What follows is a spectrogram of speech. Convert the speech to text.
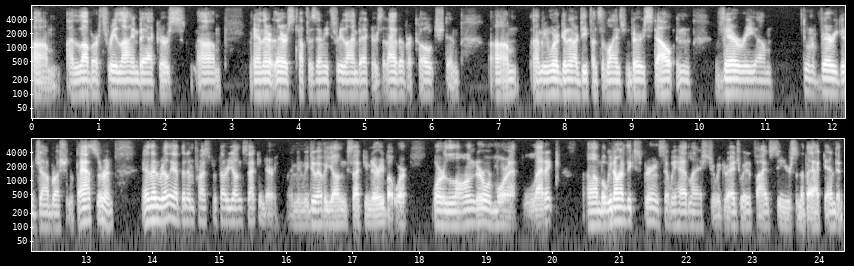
Um, I love our three linebackers. Um, and they're they're as tough as any three linebackers that I've ever coached. And um, I mean, we're getting our defensive line's been very stout and very um, doing a very good job rushing the passer. And and then really, I've been impressed with our young secondary. I mean, we do have a young secondary, but we're we're longer, we're more athletic, um, but we don't have the experience that we had last year. We graduated five seniors in the back end, and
